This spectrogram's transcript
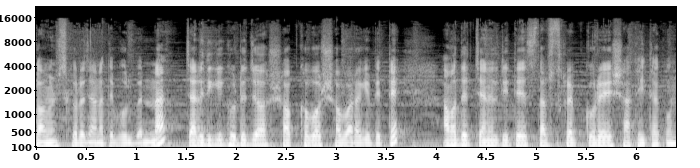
কমেন্টস করে জানাতে ভুলবেন না। চারিদিকে ঘটে যাওয়া সব খবর সবার আগে পেতে আমাদের চ্যানেলটিতে সাবস্ক্রাইব করে সাথেই থাকুন।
